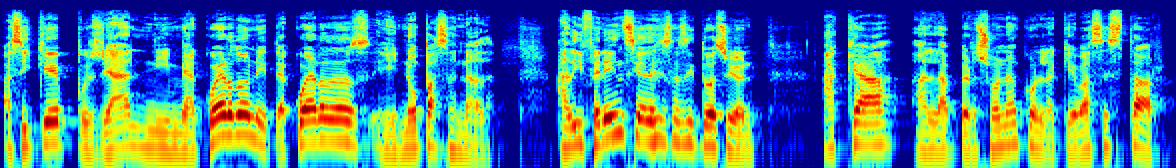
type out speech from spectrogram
así que pues ya ni me acuerdo, ni te acuerdas, y no pasa nada. A diferencia de esa situación, acá a la persona con la que vas a estar,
